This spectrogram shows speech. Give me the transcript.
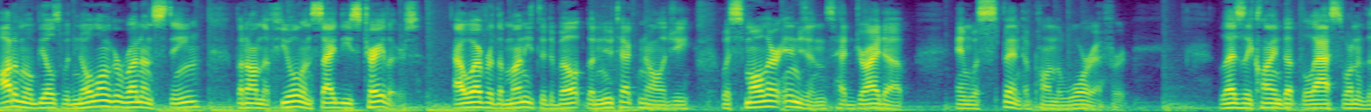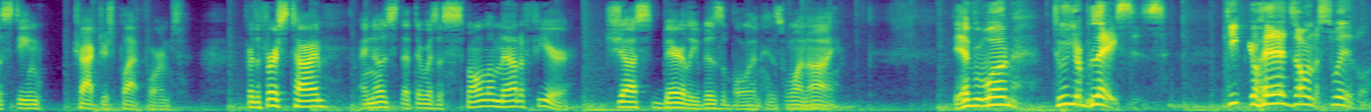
automobiles would no longer run on steam, but on the fuel inside these trailers. However, the money to develop the new technology with smaller engines had dried up and was spent upon the war effort. Leslie climbed up the last one of the steam tractor's platforms. For the first time, I noticed that there was a small amount of fear just barely visible in his one eye. Everyone, to your places. Keep your heads on a swivel,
